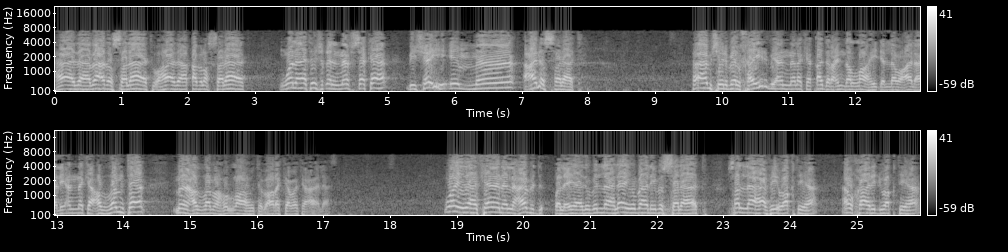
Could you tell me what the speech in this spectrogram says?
هذا بعد الصلاة وهذا قبل الصلاة ولا تشغل نفسك بشيء ما عن الصلاة. فأبشر بالخير بأن لك قدر عند الله جل وعلا لأنك عظمت ما عظمه الله تبارك وتعالى. وإذا كان العبد والعياذ بالله لا يبالي بالصلاة صلاها في وقتها أو خارج وقتها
